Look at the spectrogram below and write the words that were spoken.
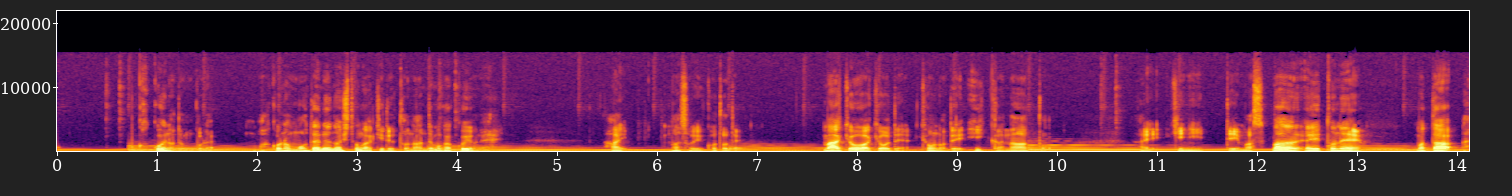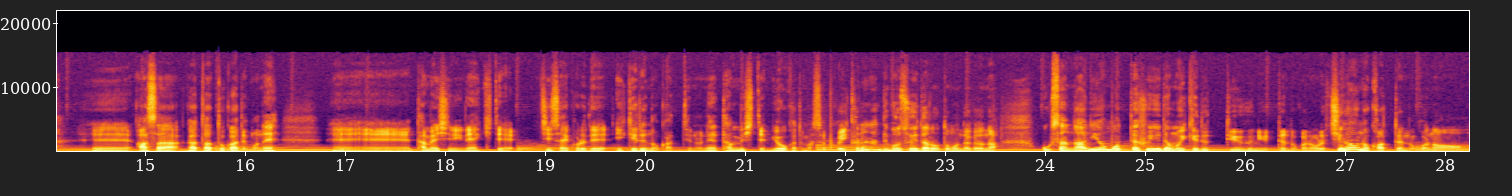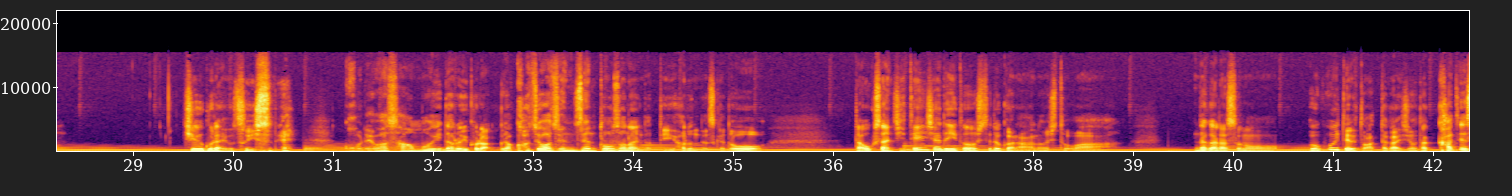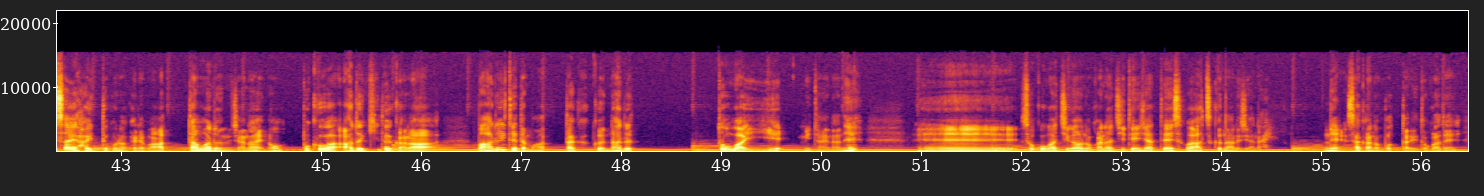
かっこいいな、でもこれ。まあ、このモデルの人が着ると何でもかっこいいよね。はい。まあそういうことで。まあ今日は今日で、今日のでいいかなと、はい、気に入っています。まあ、えっ、ー、とね、また、えー、朝方とかでもね、えー、試しにね、来て、実際これでいけるのかっていうのをね、試してみようかと思います。僕、いくらなんでも薄いだろうと思うんだけどな、奥さん何をもって冬でもいけるっていう風に言ってんのかな俺違うの買ってんのかな中ぐらい薄いっすね。これは寒いだろ、いくら、いや、風は全然通さないんだって言い張るんですけど、奥さん自転車で移動してるから、あの人は。だからその、動いてるとあったかいでしょ？だから風さえ入ってこなければあったまるんじゃないの？僕は歩きだから、まあ、歩いててもあったかくなるとはいえ、みたいなね。えー、そこが違うのかな？自転車ってすごい暑くなるじゃない。ね、遡ったりとかで。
